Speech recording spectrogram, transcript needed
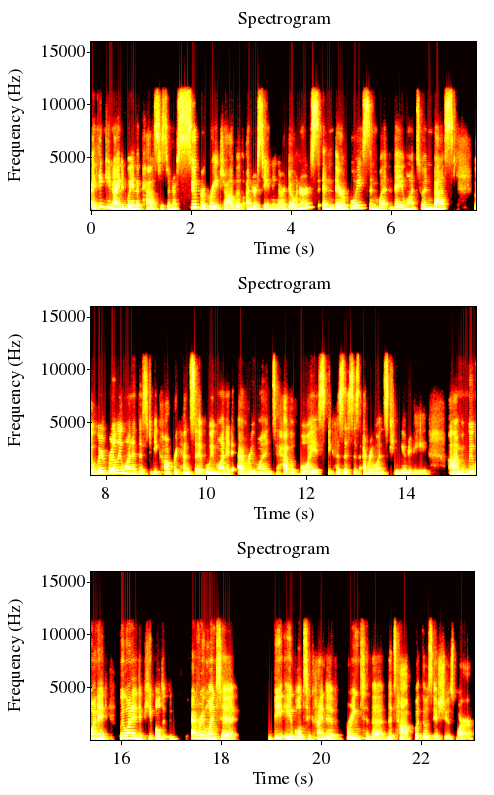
I think United Way in the past has done a super great job of understanding our donors and their voice and what they want to invest. But we really wanted this to be comprehensive. We wanted everyone to have a voice because this is everyone's community. Um, and we wanted we wanted people to, everyone to be able to kind of bring to the, the top what those issues were.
